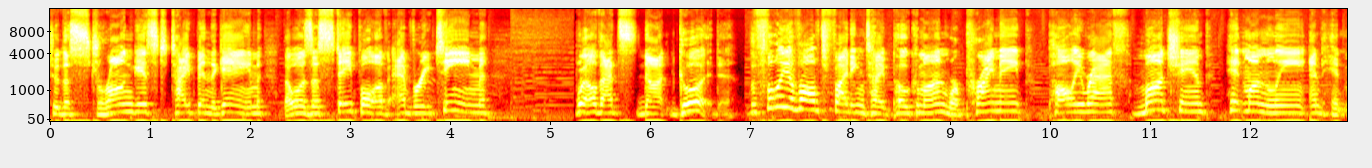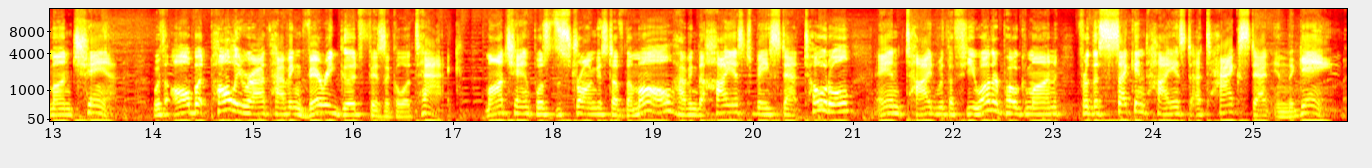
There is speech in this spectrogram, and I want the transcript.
to the strongest type in the game that was a staple of every team well, that's not good. The fully evolved fighting type Pokemon were Primeape, Poliwrath, Machamp, Hitmonlee, and Hitmonchan, with all but Poliwrath having very good physical attack. Machamp was the strongest of them all, having the highest base stat total, and tied with a few other Pokemon for the second highest attack stat in the game.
